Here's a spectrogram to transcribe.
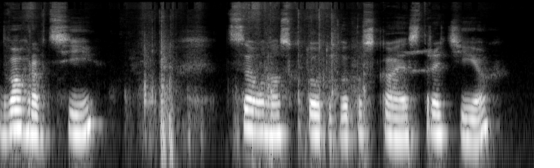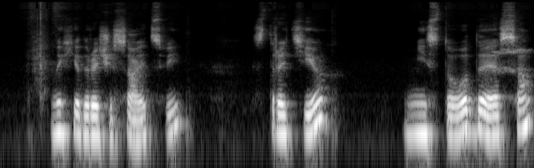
Два гравці. Це у нас хто тут випускає стратег. У них є, до речі, сайт свій. Стратег місто Одеса.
